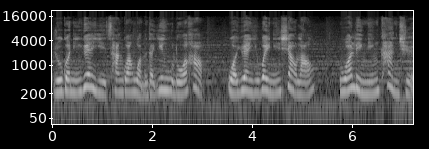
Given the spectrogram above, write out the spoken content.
如果您愿意参观我们的鹦鹉螺号，我愿意为您效劳。我领您看去。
